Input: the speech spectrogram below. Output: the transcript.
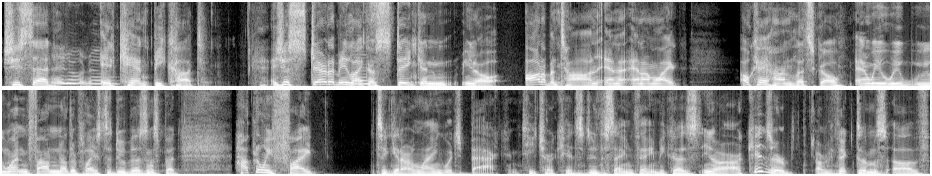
She said, "I don't know. It can't be cut." And just stared at me yes. like a stinking, you know, automaton, and and I'm like, okay, hon, let's go. And we we we went and found another place to do business. But how can we fight to get our language back and teach our kids to do the same thing? Because you know our kids are are victims of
